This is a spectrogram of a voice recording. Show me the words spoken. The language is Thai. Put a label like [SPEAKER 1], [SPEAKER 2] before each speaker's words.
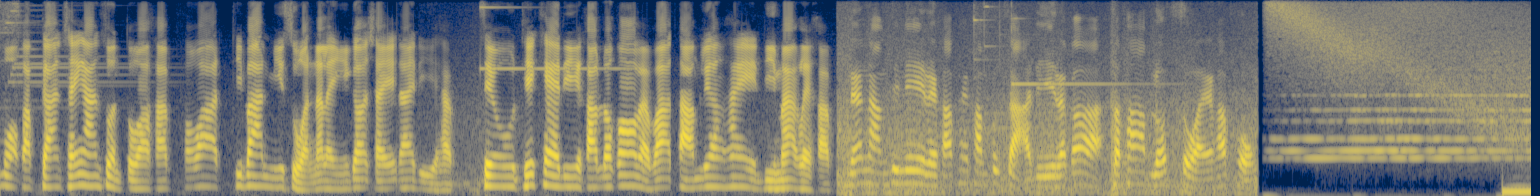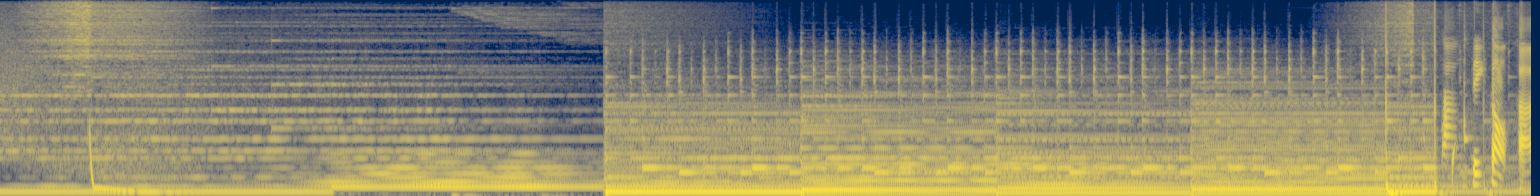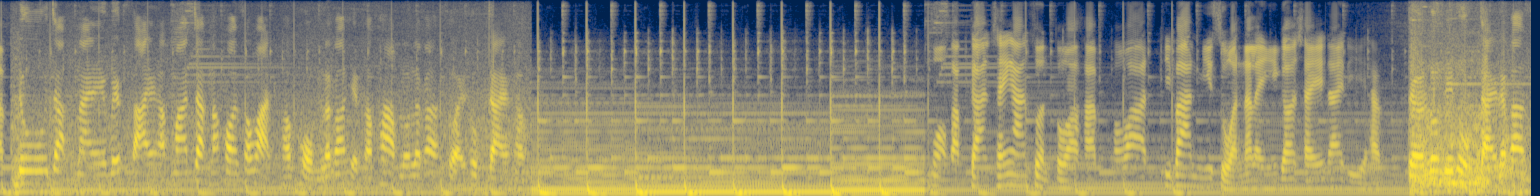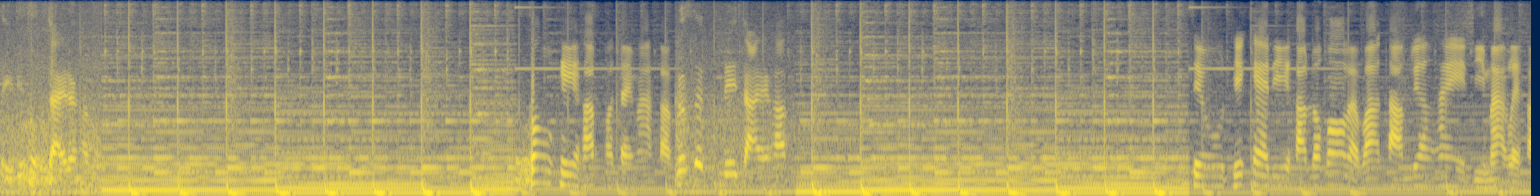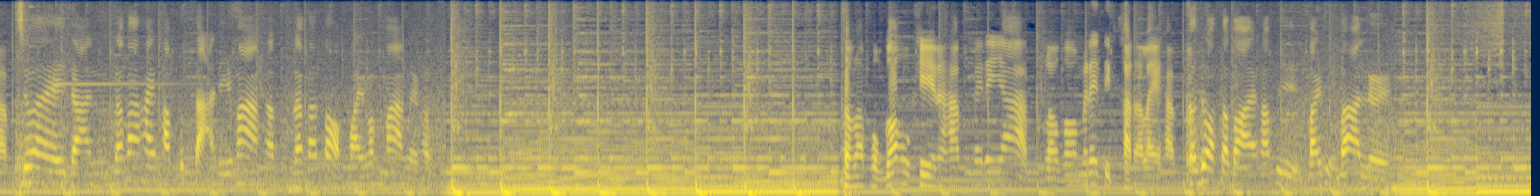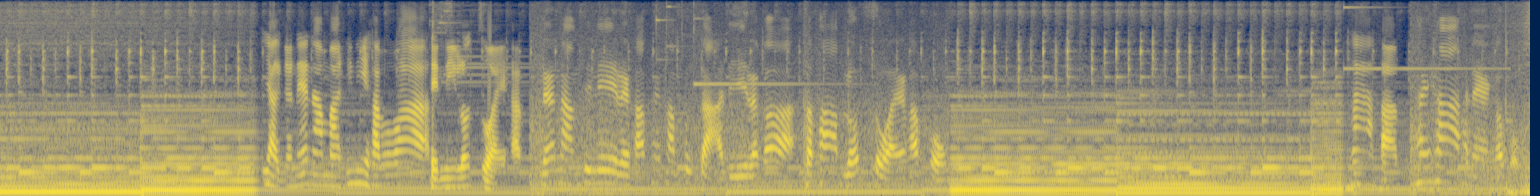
[SPEAKER 1] เหมาะกับการใช้งานส่วนตัวครับ เพราะว่าที่บ้านมีสวนอะไรอย่างนี้ก็ใช้ได้ดีครับ เซลล์เทคแคร์ดีครับ แล้วก็แบบว่าตามเรื่องให้ดีมากเลยครับ
[SPEAKER 2] แนะนำที่นี่เลยครับให้คำปรึกษาดีแล้วก็สภาพรถสวยครับผม
[SPEAKER 1] ทาง t ิ k t o k ครับ
[SPEAKER 2] ดูจากในเว็บไซต์ครับ มาจากนครสวรรค์ครับผม แล้วก็เห็นสภาพรถแล้วก็สวยถูกใจครับ
[SPEAKER 1] เหมาะกับการใช้งานส่วนตัวครับ เพราะว่าที่บ้านมีสวนอะไรอย่างนี้ก็ใช้ได้ดีครับ
[SPEAKER 2] เจอรุ่นที่ถูกใจแล้วก็สีที่ถูกใจด้วยครับ
[SPEAKER 1] ก็โอเคครับพอใจมากครับ
[SPEAKER 2] รู้สึกดีใจครับ
[SPEAKER 1] เซลล์เทคแคร์ดีครับ แล้วก็แบบว่าตามเรื่องให้ดีมากเลยครับ
[SPEAKER 2] ช่วยดันแล้วก็ให้คำปรึกษาดีมากครับ แล้วก็ตอบไวมากๆเลยครับ
[SPEAKER 1] สำหรับผมก็โอเคนะครับ ไม่ได้ยากเราก็ไม่ได้ติดขัดอะไรครับ
[SPEAKER 2] สะดวกสบายครับพี่ไปถึงบ้านเลย
[SPEAKER 1] อยากจะแนะนำมาที่นี่ครับ เพราะว่าเต็นท์นี้รถสวยครับ
[SPEAKER 2] แนะนำที่นี่เลยครับ ให้คำปรึกษาดีแล้วก็สภาพรถสวยครับผม
[SPEAKER 1] ครับ
[SPEAKER 2] ให้ 5 คะแนนครับผม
